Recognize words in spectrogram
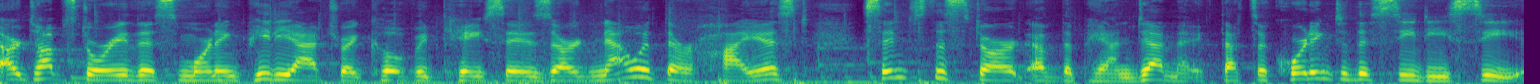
our top story this morning pediatric COVID cases are now at their highest since the start of the pandemic. That's according to the CDC.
